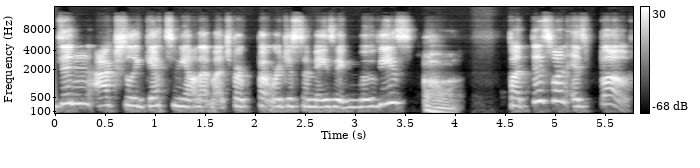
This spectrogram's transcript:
didn't actually get to me all that much, but, but were just amazing movies. Uh-huh. But this one is both.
